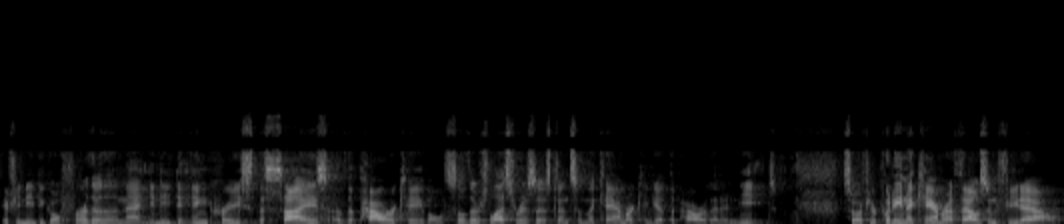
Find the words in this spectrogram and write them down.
If you need to go further than that, you need to increase the size of the power cable so there's less resistance and the camera can get the power that it needs. So if you're putting a camera 1,000 feet out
